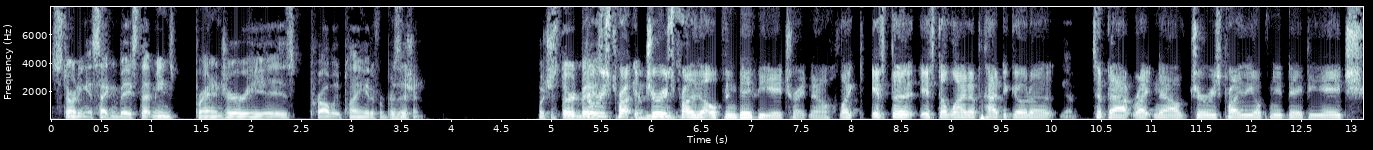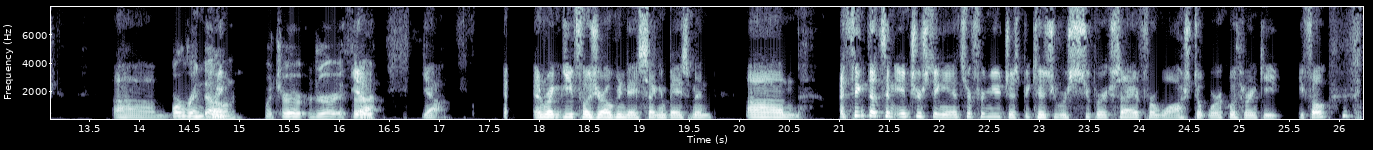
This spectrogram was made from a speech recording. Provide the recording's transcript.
starting at second base. That means Brandon Drury is probably playing a different position, which is third base. Drury's, pro- Drury's probably the opening day DH right now. Like if the if the lineup had to go to Yeah. to bat right now, Drury's probably the opening day DH. Um, or Rendon, Ren- with Drury, Drury at third. yeah, yeah. And is your opening day second baseman. Um, I think that's an interesting answer from you, just because you were super excited for Wash to work with Rengifo.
